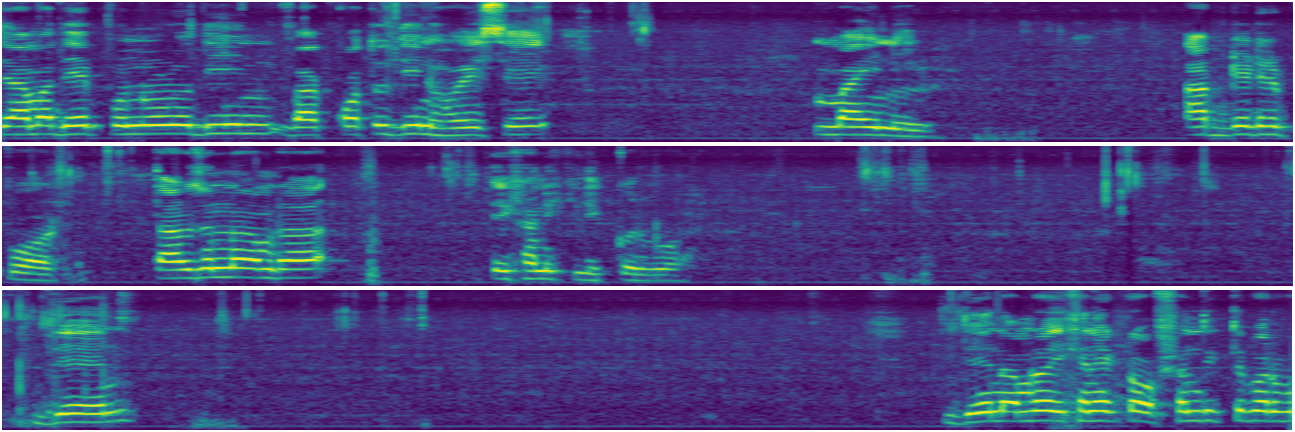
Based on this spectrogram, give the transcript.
যে আমাদের পনেরো দিন বা কত দিন হয়েছে মাইনিং আপডেটের পর। তার জন্য আমরা এখানে ক্লিক করব। দেন দেন আমরা এখানে একটা অপশান দেখতে পারব।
